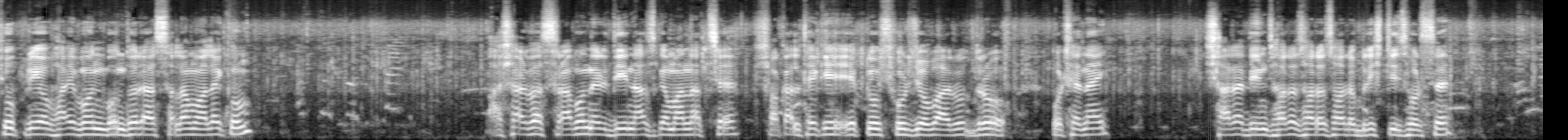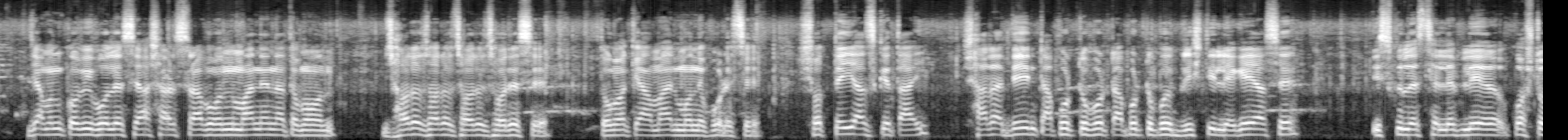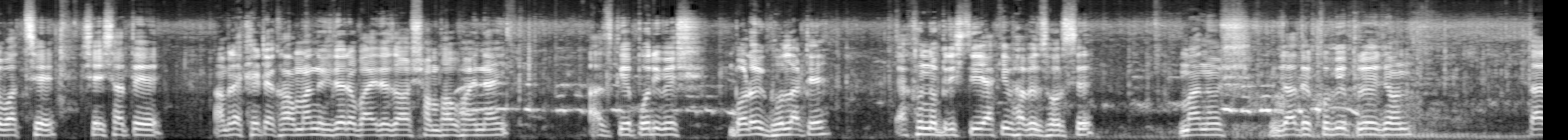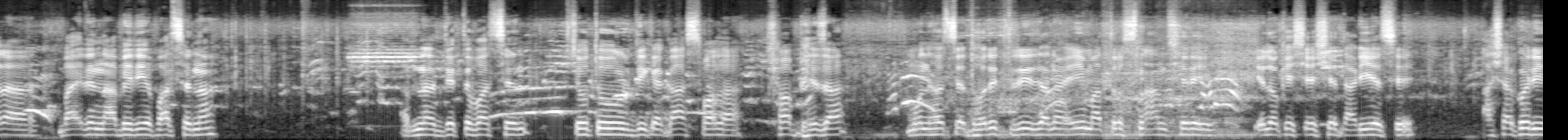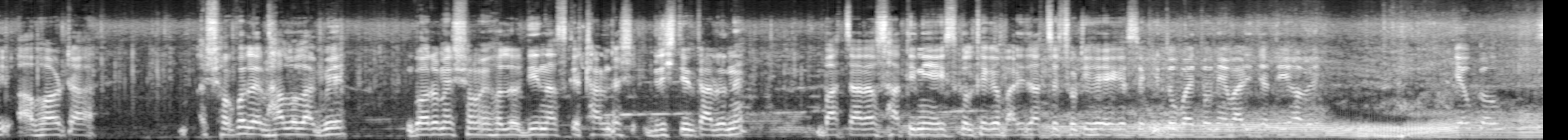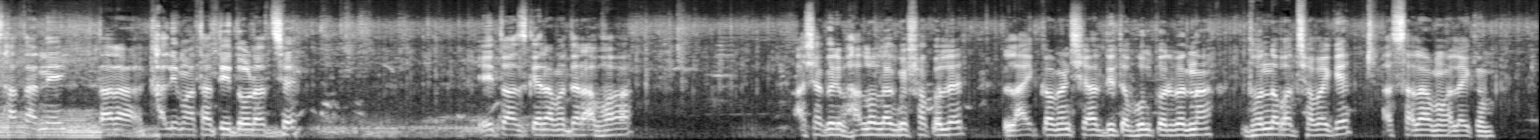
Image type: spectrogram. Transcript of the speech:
সুপ্রিয় ভাই বোন বন্ধুরা, আসসালামু আলাইকুম। আষাঢ় বা শ্রাবণের দিন আজকে মানাচ্ছে। সকাল থেকে একটু সূর্য বা রুদ্র ওঠে নাই। সারাদিন ঝড়ো ঝড়ো ঝড়ো বৃষ্টি ঝরছে। যেমন কবি বলেছে, আষাঢ় শ্রাবণ মানে না তেমন ঝড়ো ঝড়ো ঝড়ো ঝরেছে। তোমাকে আমার মনে পড়েছে। সত্যিই আজকে তাই। সারাদিন টাপুর টুপুর টাপুর টুপুর বৃষ্টি লেগে আছে। স্কুলের ছেলেপিলে কষ্ট পাচ্ছে, সেই সাথে আমরা খেটে খাওয়া মানুষদেরও বাইরে যাওয়া সম্ভব হয় নাই। আজকে পরিবেশ বড়ই ঘোলাটে, এখনও বৃষ্টি একইভাবে ঝরছে। মানুষ যাদের খুবই প্রয়োজন, তারা বাইরে না বেরিয়ে পারছে না। আপনারা দেখতে পাচ্ছেন, চতুর্দিকে গাছপালা সব ভেজা। মনে হচ্ছে ধরিত্রী যেন এই মাত্র স্নান সেরে এলোকে শেষে দাঁড়িয়েছে। আশা করি আবহাওয়াটা সকলের ভালো লাগবে। গরমের সময় হলো দিন আজকে ঠান্ডা বৃষ্টির কারণে। বাচ্চারাও ছাতি নিয়ে স্কুল থেকে বাড়ি যাচ্ছে, ছুটি হয়ে গেছে, কিন্তু উপায় তো নিয়ে বাড়ি যেতেই হবে। কেউ কেউ ছাতা নেই, তারা খালি মাথাতেই দৌড়াচ্ছে। এই তো আজকের আমাদের আবহাওয়া। আশা করি ভালো লাগবে সকলের। লাইক কমেন্ট শেয়ার দিতে ভুল করবেন না। ধন্যবাদ সবাইকে। আসসালামু আলাইকুম।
